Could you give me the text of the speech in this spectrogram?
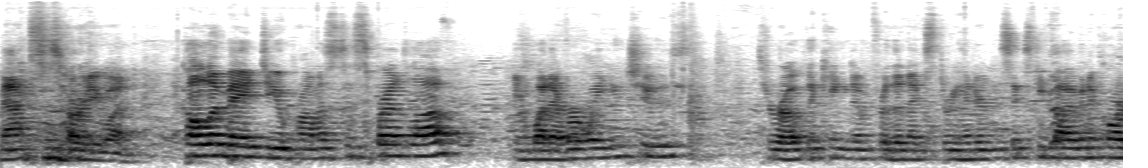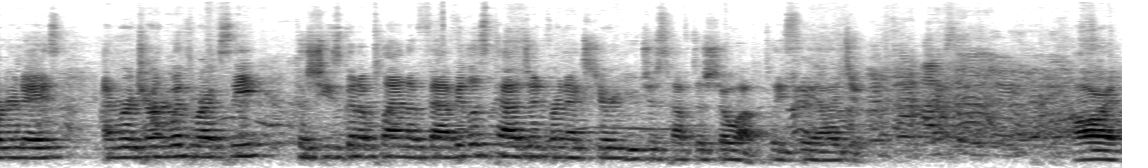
Max has already won. Colin Bay, do you promise to spread love in whatever way you choose throughout the kingdom for the next 365 and a quarter days and return with Rexy because she's going to plan a fabulous pageant for next year. You just have to show up. Please say hi do. Absolutely. All right,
